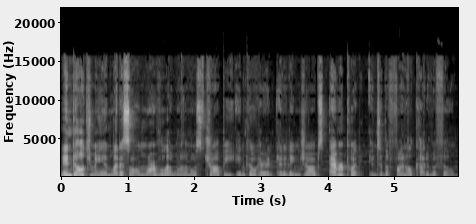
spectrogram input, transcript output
Indulge me and let us all marvel at one of the most choppy, incoherent editing jobs ever put into the final cut of a film.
